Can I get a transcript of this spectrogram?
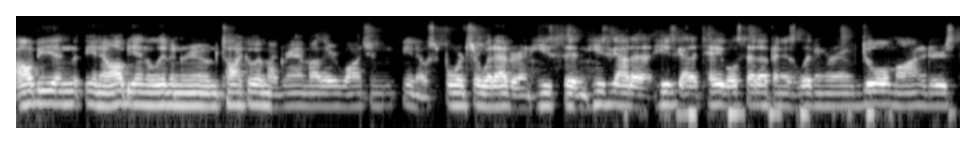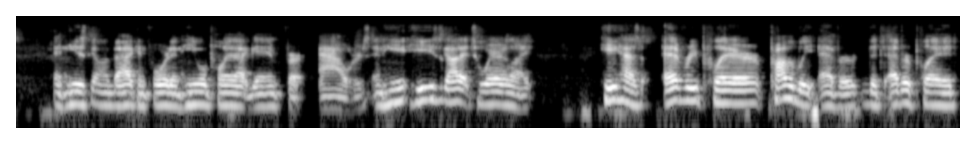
I'll be in, you know, I'll be in the living room talking with my grandmother, watching, you know, sports or whatever, and he's sitting. He's got a he's got a table set up in his living room, dual monitors, and he's going back and forth, and he will play that game for hours. And he he's got it to where like he has every player probably ever that's ever played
